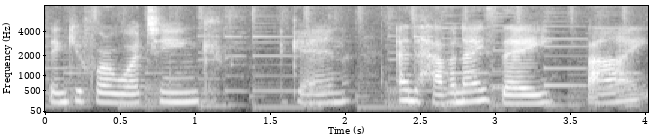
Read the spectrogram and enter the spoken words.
Thank you for watching again and have a nice day. Bye!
